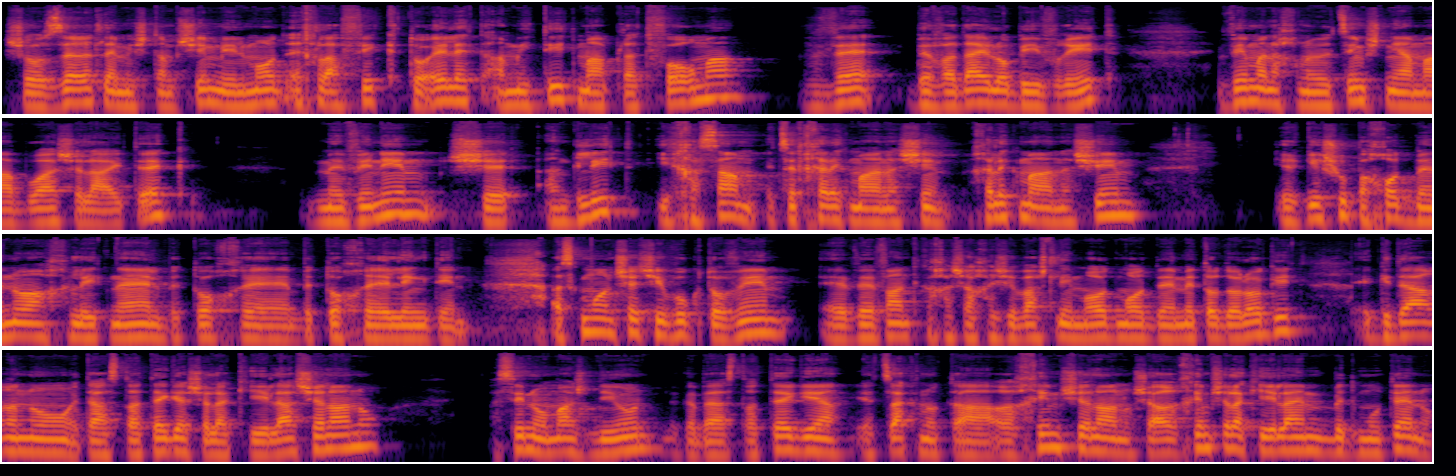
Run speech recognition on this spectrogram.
שעוזרת למשתמשים ללמוד איך להפיק תועלת אמיתית מהפלטפורמה ובוודאי לא בעברית. ואם אנחנו יוצאים שנייה מהבועה של הייטק מבינים שאנגלית היא חסם אצל חלק מהאנשים חלק מהאנשים הרגישו פחות בנוח להתנהל בתוך אה, בתוך לינקדין אז כמו אנשי שיווק טובים אה, והבנתי ככה שהחשיבה שלי מאוד מאוד אה, מתודולוגית הגדרנו את האסטרטגיה של הקהילה שלנו עשינו ממש דיון לגבי האסטרטגיה יצקנו את הערכים שלנו שהערכים של הקהילה הם בדמותנו.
